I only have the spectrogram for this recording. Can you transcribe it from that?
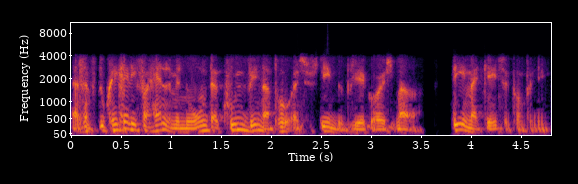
Altså, du kan ikke rigtig forhandle med nogen, der kun vinder på, at systemet bliver gået i smadret. Det er Matt Gates Company.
